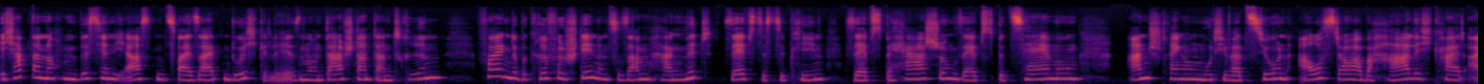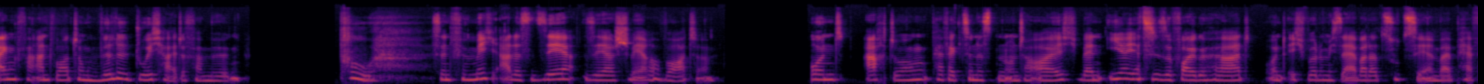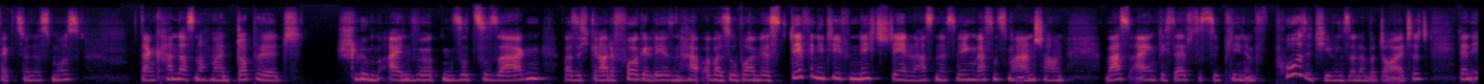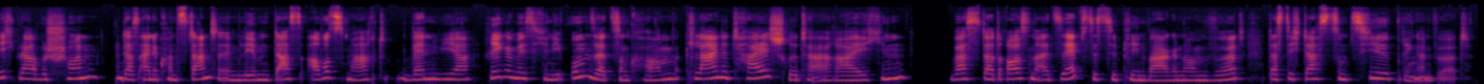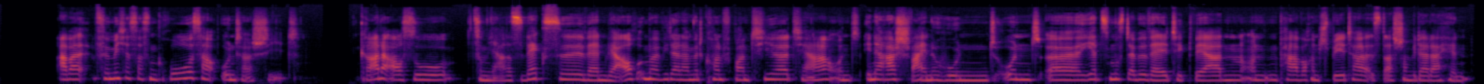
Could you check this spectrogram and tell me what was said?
Ich habe dann noch ein bisschen die ersten zwei Seiten durchgelesen und da stand dann drin, folgende Begriffe stehen im Zusammenhang mit Selbstdisziplin, Selbstbeherrschung, Selbstbezähmung, Anstrengung, Motivation, Ausdauer, Beharrlichkeit, Eigenverantwortung, Wille, Durchhaltevermögen. Puh, sind für mich alles sehr, sehr schwere Worte. Und Achtung, Perfektionisten unter euch, wenn ihr jetzt diese Folge hört und ich würde mich selber dazu zählen bei Perfektionismus, dann kann das nochmal doppelt schlimm einwirken, sozusagen, was ich gerade vorgelesen habe. Aber so wollen wir es definitiv nicht stehen lassen. Deswegen lass uns mal anschauen, was eigentlich Selbstdisziplin im positiven Sinne bedeutet. Denn ich glaube schon, dass eine Konstante im Leben das ausmacht, wenn wir regelmäßig in die Umsetzung kommen, kleine Teilschritte erreichen, was da draußen als Selbstdisziplin wahrgenommen wird, dass dich das zum Ziel bringen wird. Aber für mich ist das ein großer Unterschied. Gerade auch so zum Jahreswechsel werden wir auch immer wieder damit konfrontiert, ja, und innerer Schweinehund und äh, jetzt muss der bewältigt werden und ein paar Wochen später ist das schon wieder dahin.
